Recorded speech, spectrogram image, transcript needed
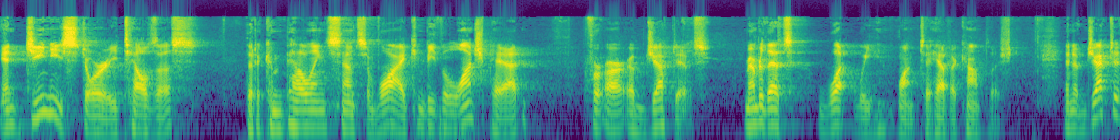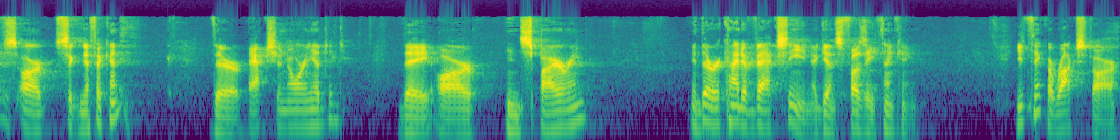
And Jini's story tells us that a compelling sense of why can be the launchpad for our objectives. Remember, that's what we want to have accomplished. And objectives are significant, they're action oriented, they are inspiring, and they're a kind of vaccine against fuzzy thinking. You'd think a rock star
